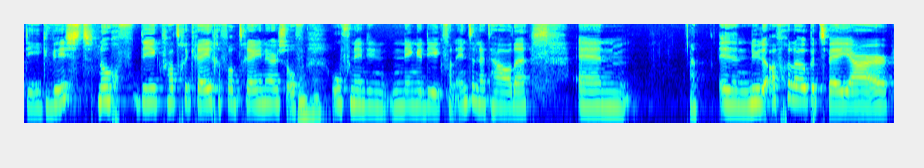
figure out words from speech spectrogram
die ik wist nog, die ik had gekregen van trainers of oefeningen die ik van internet haalde. En in, nu de afgelopen twee jaar,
